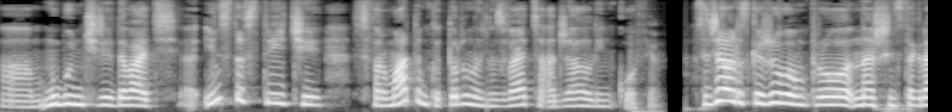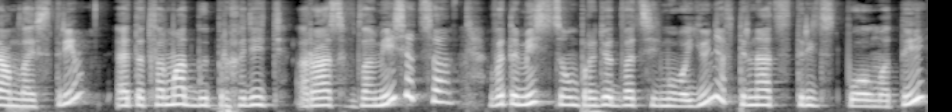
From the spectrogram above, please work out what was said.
А, мы будем чередовать инста-встречи с форматом, который называется Agile Link Coffee. Сначала расскажу вам про наш Инстаграм лайвстрим. Этот формат будет проходить раз в два месяца. В этом месяце он пройдет 27 июня в 13.30 по Алматы.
